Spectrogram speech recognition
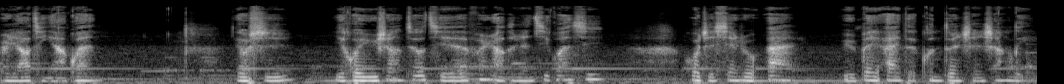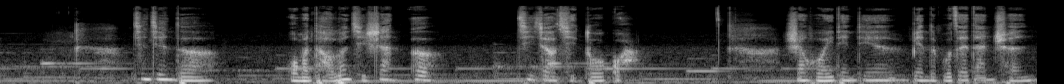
而咬紧牙关。有时也会遇上纠结纷扰的人际关系，或者陷入爱与被爱的困顿神伤里。渐渐的，我们讨论起善恶。计较起多寡，生活一天天变得不再单纯，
